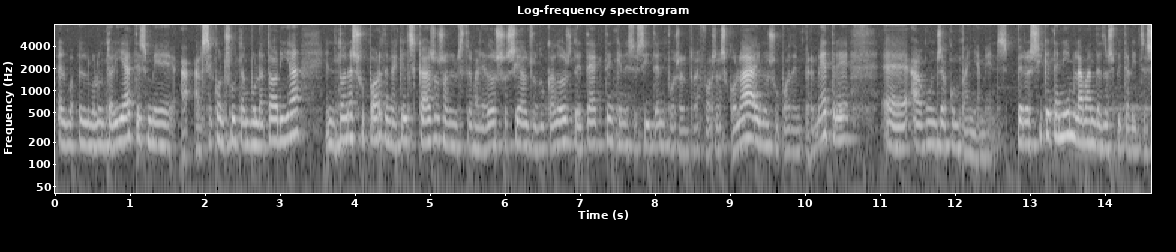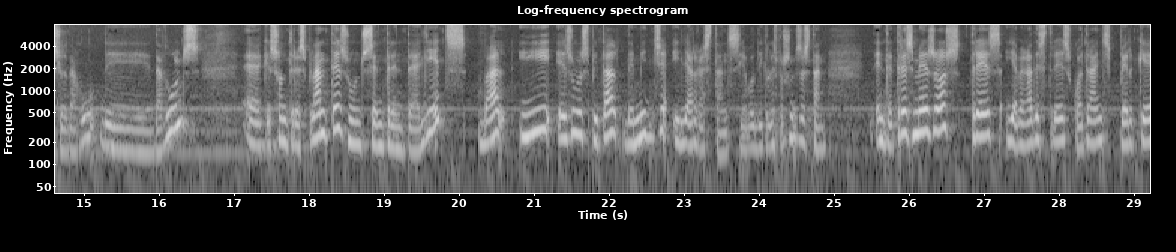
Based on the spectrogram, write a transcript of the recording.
el, el voluntariat és me, al ser consulta ambulatòria ens dona suport en aquells casos on els treballadors socials o educadors detecten que necessiten pues, el reforç escolar i no s'ho poden permetre, eh, alguns acompanyaments. Però sí que tenim la banda d'hospitalització d'adults, eh, que són tres plantes, uns 130 llits, val? i és un hospital de mitja i llarga estància. Vol dir que les persones estan entre tres mesos, tres i a vegades tres, quatre anys, perquè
